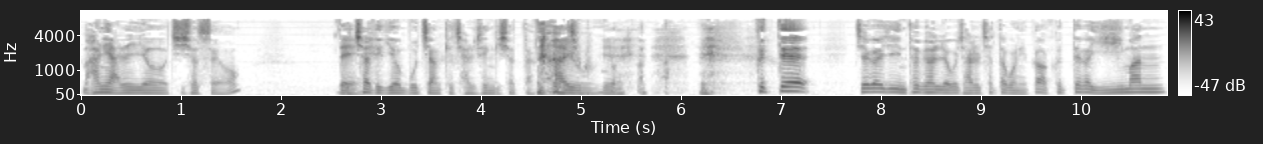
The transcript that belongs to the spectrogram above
많이 알려지셨어요. 네. 리차드 기어 못지않게 잘생기셨다. 아유, 예. 예. 그때 제가 이제 인터뷰하려고 자를 찾다 보니까 그때가 2만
